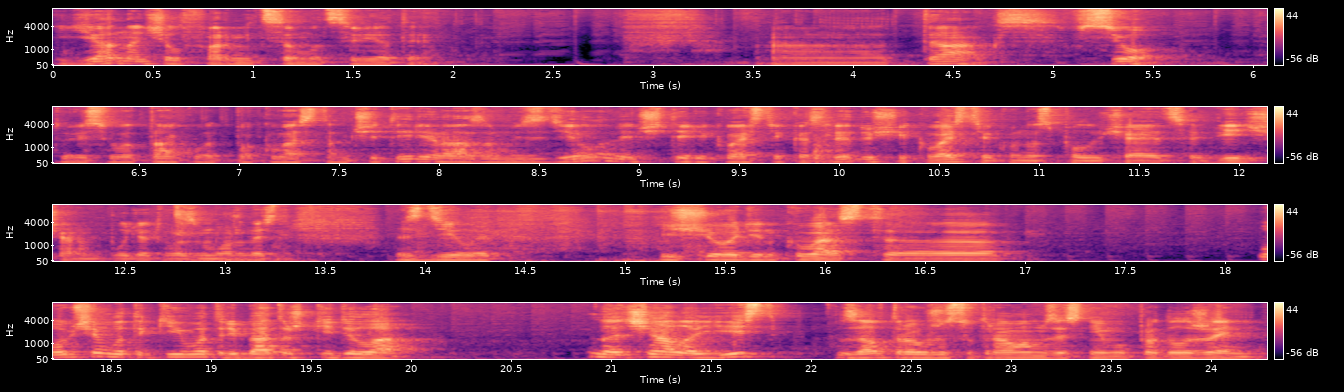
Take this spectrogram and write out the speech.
Я начал фармить самоцветы. А, такс, все. То есть вот так вот по квестам 4 раза мы сделали, 4 квастика. Следующий квастик у нас получается вечером будет возможность сделать еще один квест. Э, в общем, вот такие вот, ребятушки, дела. Начало есть, завтра уже с утра вам засниму продолжение.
